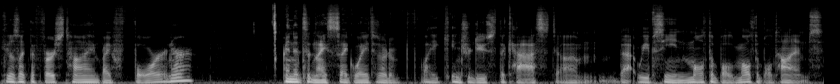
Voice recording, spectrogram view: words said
Feels Like the First Time by Foreigner. And it's a nice segue to sort of like introduce the cast um, that we've seen multiple, multiple times.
